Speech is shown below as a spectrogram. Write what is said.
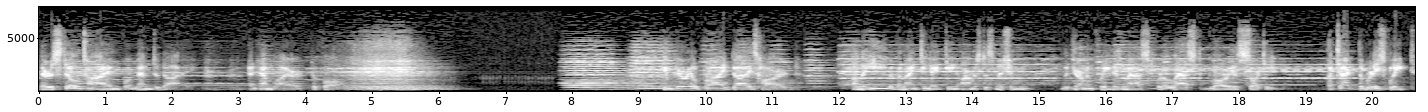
There is still time for men to die, an empire to fall. Imperial pride dies hard. On the eve of the 1918 armistice mission, the German fleet is massed for a last glorious sortie. Attack the British fleet,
